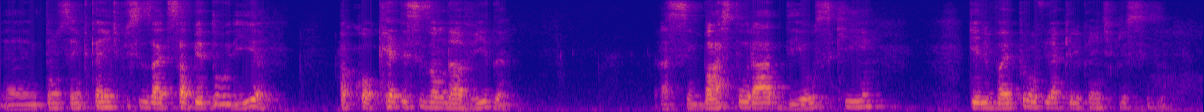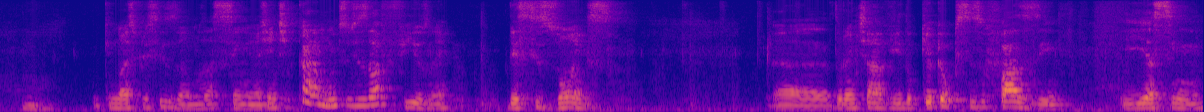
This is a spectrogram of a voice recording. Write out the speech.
É, então, sempre que a gente precisar de sabedoria para qualquer decisão da vida, assim, basta orar a Deus que que ele vai prover aquilo que a gente precisa. O que nós precisamos, assim, a gente encara muitos desafios, né? Decisões uh, durante a vida, o que, o que eu preciso fazer. E assim,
